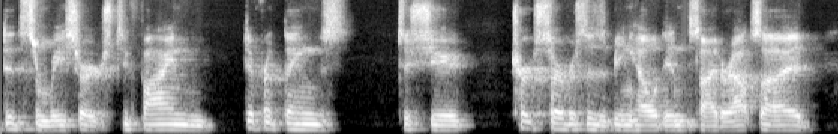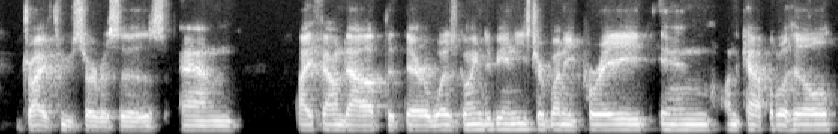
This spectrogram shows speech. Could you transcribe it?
did some research to find different things to shoot church services being held inside or outside, drive through services. And I found out that there was going to be an Easter Bunny parade in on Capitol Hill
